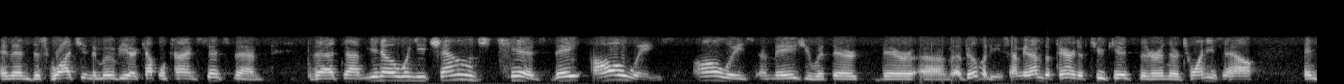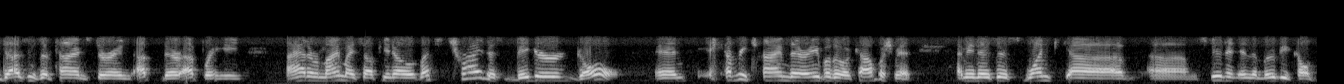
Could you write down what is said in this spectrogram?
and then just watching the movie a couple times since then that, um, you know, when you challenge kids, they always, always amaze you with their, their um, abilities. I mean, I'm the parent of two kids that are in their 20s now and dozens of times during up their upbringing, I had to remind myself, you know, let's try this bigger goal. And every time they're able to accomplish it, I mean, there's this one uh, um, student in the movie called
